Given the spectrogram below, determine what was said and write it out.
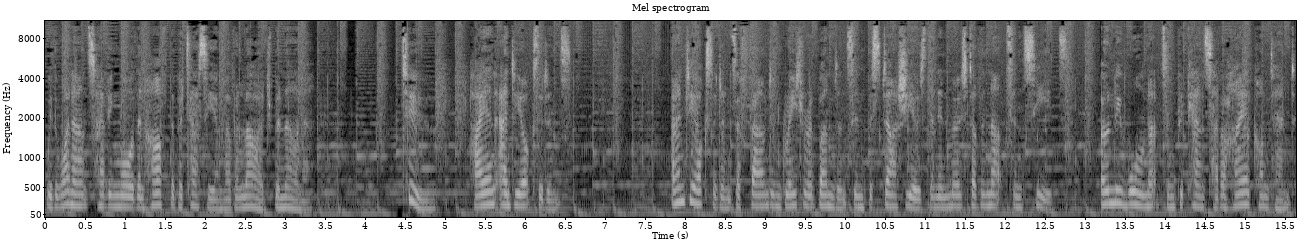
with 1 ounce having more than half the potassium of a large banana. 2. High in antioxidants. Antioxidants are found in greater abundance in pistachios than in most other nuts and seeds. Only walnuts and pecans have a higher content,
